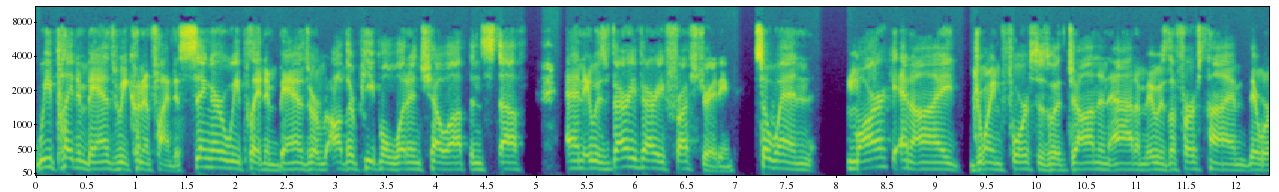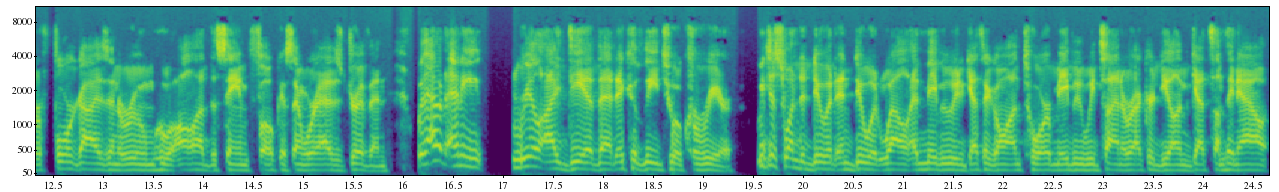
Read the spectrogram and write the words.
we played in bands we couldn't find a singer. We played in bands where other people wouldn't show up and stuff. And it was very, very frustrating. So when Mark and I joined forces with John and Adam, it was the first time there were four guys in a room who all had the same focus and were as driven without any real idea that it could lead to a career. we just wanted to do it and do it well. And maybe we'd get to go on tour. Maybe we'd sign a record deal and get something out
